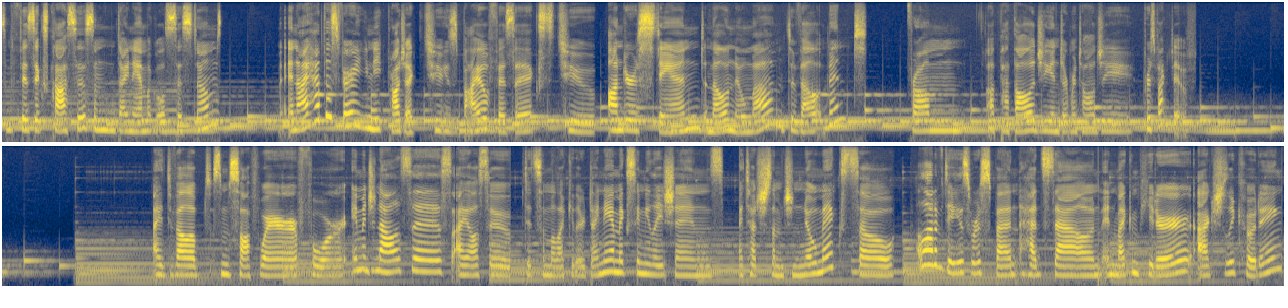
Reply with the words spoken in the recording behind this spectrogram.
some physics classes, some dynamical systems. And I had this very unique project to use biophysics to understand melanoma development from a pathology and dermatology perspective. I developed some software for image analysis. I also did some molecular dynamic simulations. I touched some genomics, so a lot of days were spent heads down in my computer actually coding.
